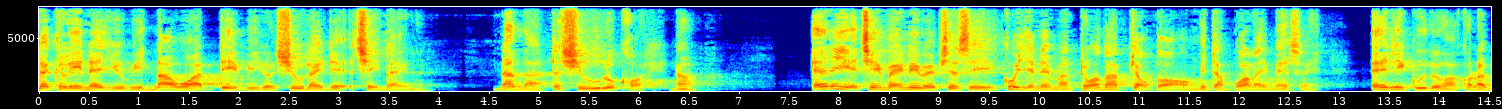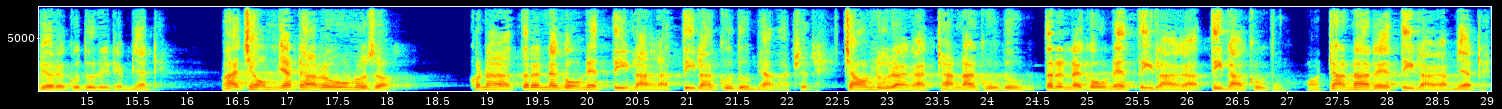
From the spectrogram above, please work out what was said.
လက်ကလေးနဲ့ယူပြီးနှာဝတိပြီးတော့ရှူလိုက်တဲ့အချိန်ပိုင်းနန္တာတရှူလို့ခေါ်တယ်နော်အဲ့ဒီအချိန်ပိုင်းလေးပဲဖြစ်စေကိုယ့်ရင်ထဲမှာဒေါသပျောက်သွားအောင်မေတ္တာပွားလိုက်မယ်ဆိုရင်အဲ့ဒီကုသိုလ်ဟာခုနပြောတဲ့ကုသိုလ်တွေလည်းမြတ်တယ်။ဘာကြောင့်မြတ်တာတော့လို့ဆိုခုနကတရဏဂုံနဲ့တိလာကတိလာကုသိုလ်များတာဖြစ်တယ်။ ကျောင်းလူတာကဌာနကုသိုလ်တရဏဂုံနဲ့တိလာကတိလာကုသိုလ်။ဟောဌာနတဲ့တိလာကမြတ်တယ်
